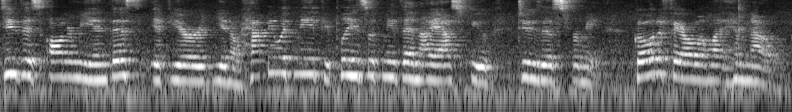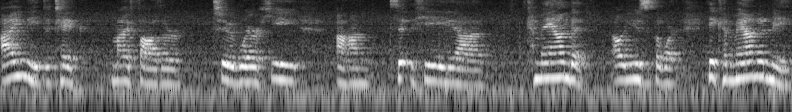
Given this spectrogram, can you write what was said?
do this, honor me in this. If you're, you know, happy with me, if you're pleased with me, then I ask you, do this for me. Go to Pharaoh and let him know I need to take my father to where he um, he uh, commanded. I'll use the word. He commanded me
